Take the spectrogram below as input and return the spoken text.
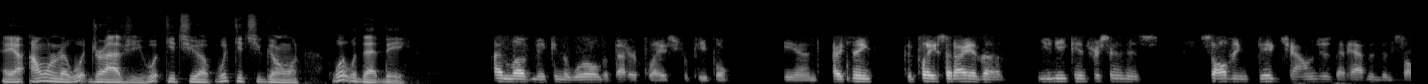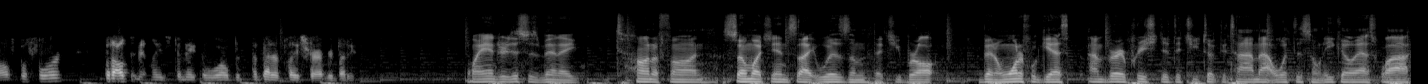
hey, I, I want to know what drives you, what gets you up, what gets you going, what would that be? I love making the world a better place for people. And I think the place that I have a unique interest in is solving big challenges that haven't been solved before but ultimately it's to make the world a better place for everybody. Well, Andrew, this has been a ton of fun. So much insight, wisdom that you brought. Been a wonderful guest. I'm very appreciative that you took the time out with us on EECO Ask Why.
